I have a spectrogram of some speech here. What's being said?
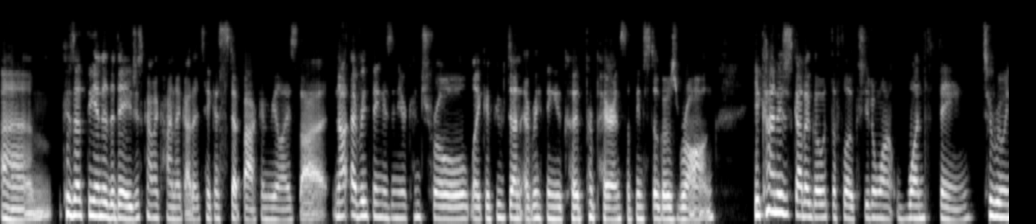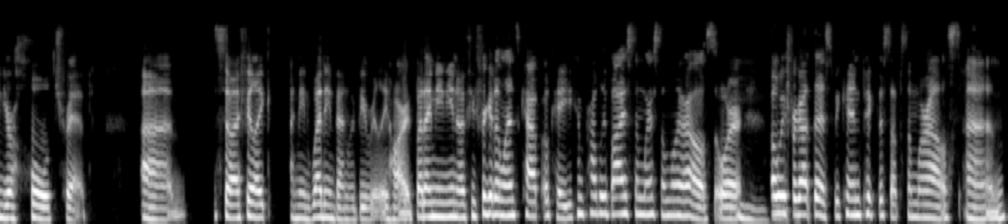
Because um, at the end of the day, you just kind of kind of got to take a step back and realize that not everything is in your control. Like if you've done everything you could prepare and something still goes wrong, you kind of just got to go with the flow because you don't want one thing to ruin your whole trip. Um, so I feel like I mean, wedding band would be really hard. But I mean, you know, if you forget a lens cap, okay, you can probably buy somewhere somewhere else. Or mm-hmm. oh, we forgot this, we can pick this up somewhere else. Um,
